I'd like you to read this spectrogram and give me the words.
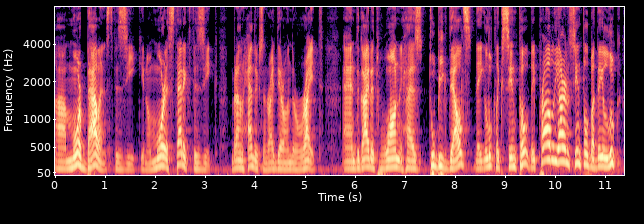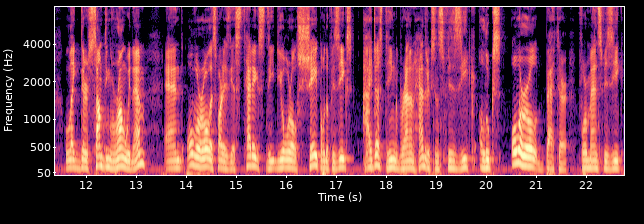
uh, more balanced physique, you know, more aesthetic physique. Brandon Hendrickson right there on the right. And the guy that won has two big delts. They look like Synthol. They probably aren't Synthol, but they look like there's something wrong with them. And overall, as far as the aesthetics, the, the overall shape of the physiques, I just think Brandon Hendrickson's physique looks overall better for men's physique.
